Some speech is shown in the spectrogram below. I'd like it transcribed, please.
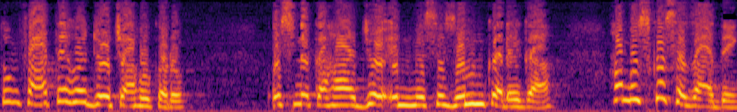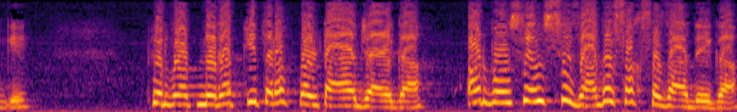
تم فاتح ہو، جو چاہو کرو۔ اس نے کہا، جو ان میں سے ظلم کرے گا، ہم اس کو سزا دیں گے۔ پھر وہ اپنے رب کی طرف پلٹایا جائے گا اور وہ اسے اس سے زیادہ سخت سزا دے گا۔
